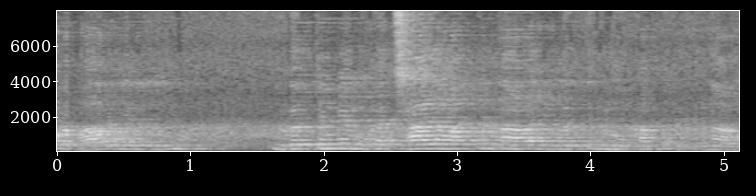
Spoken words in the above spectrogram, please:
പ്രഭാവം മുഖച്ഛായ മാറ്റുന്ന ആൾ യുഗത്തിന് മുഖം കൊടുക്കുന്ന ആൾ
